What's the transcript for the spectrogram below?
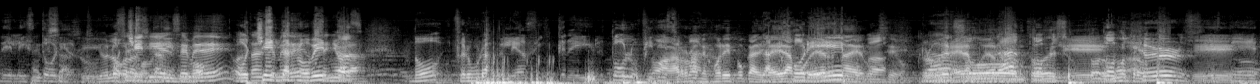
de la historia. Exacto. ¿no? Yo lo Ochenta, conocí en CMD. cuando estaba en 80, CMD, 90, señora. ¿no? Fueron unas peleas increíbles. Todos los fines No, de agarró la semana. mejor época de la era mejor moderna del boxeo. Roberto La era todo Tommy, eso, Tommy. Hearns, Sí. este,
